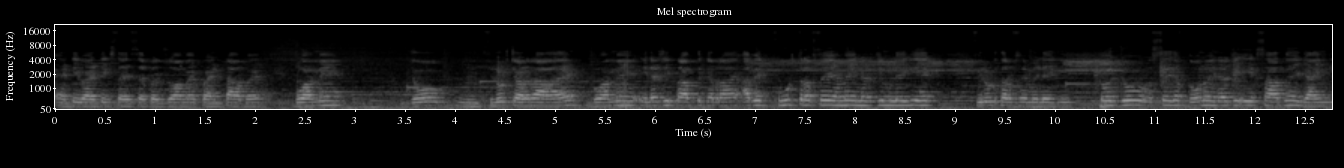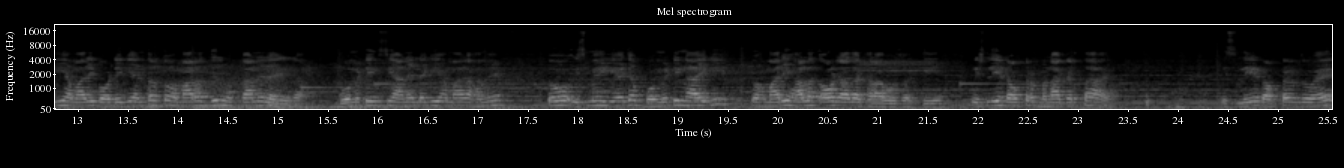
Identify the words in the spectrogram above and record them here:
एंटीबायोटिक्स है सेपेक्सोम है पेंटाप है, वो हमें जो फ्लूड चढ़ रहा है, वो हमें एनर्जी प्राप्त कर रहा है। अब एक फ़ूड तरफ़ से हमें एनर्जी मिलेगी, एक फ्लूड तरफ़ से मिलेगी। तो जो उससे जब दोनों एनर्जी एक साथ में जाएँगी हमारी बॉडी के अंदर तो हमारा दिल हुक्काने लगेगा। वोमिटिंग सी आने लगी, हमारा, हमें तो इसमें यह जब वॉमिटिंग आएगी तो हमारी हालत और ज़्यादा ख़राब हो सकती है। इसलिए डॉक्टर मना करता है। इसलिए डॉक्टर जो है,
